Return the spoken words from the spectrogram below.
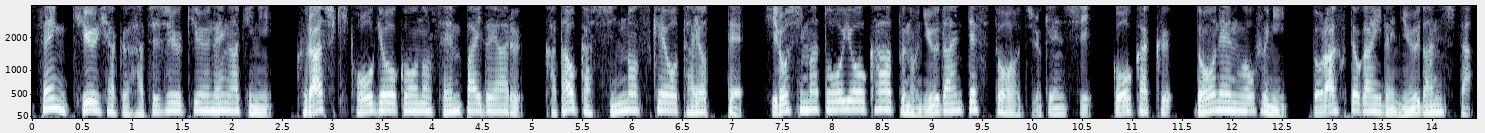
1989年秋に、倉敷工業校の先輩である、片岡慎之介を頼って、広島東洋カープの入団テストを受験し、合格、同年オフに、ドラフト外で入団した。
